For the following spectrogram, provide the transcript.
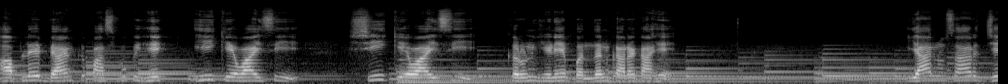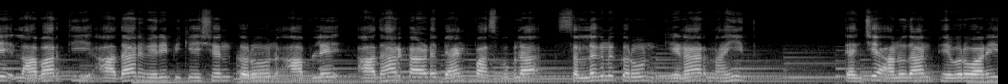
आपले बँक पासबुक हे ई के वाय सी शी के वाय सी करून घेणे बंधनकारक आहे. यानुसार जे लाभार्थी आधार व्हेरिफिकेशन करून आपले आधार कार्ड बँक पासबुकला संलग्न करून घेणार नाहीत त्यांचे अनुदान फेब्रुवारी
